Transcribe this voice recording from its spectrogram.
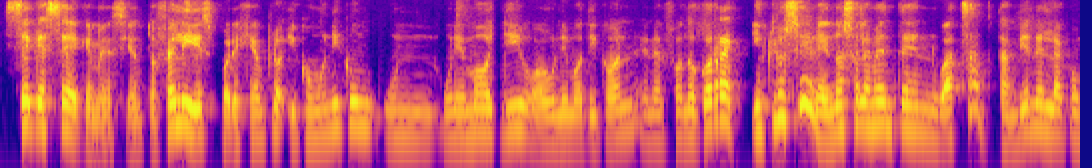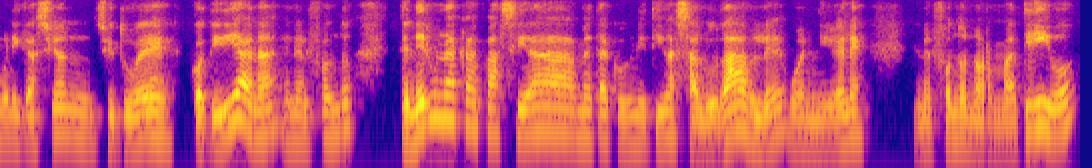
Sé que sé que me siento feliz, por ejemplo, y comunico un, un emoji o un emoticón en el fondo correcto. Inclusive, no solamente en WhatsApp, también en la comunicación, si tú ves cotidiana, en el fondo, tener una capacidad metacognitiva saludable o en niveles, en el fondo, normativo,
